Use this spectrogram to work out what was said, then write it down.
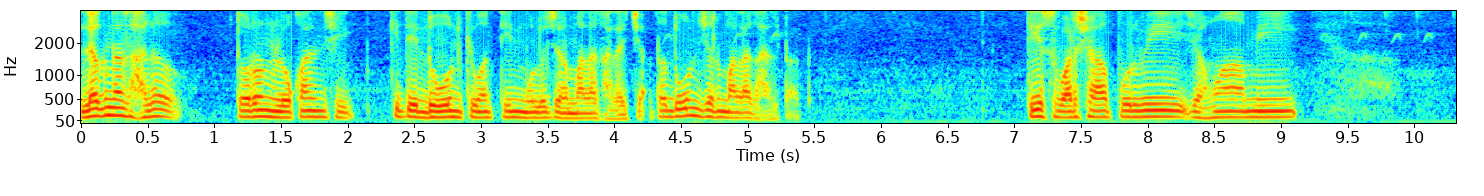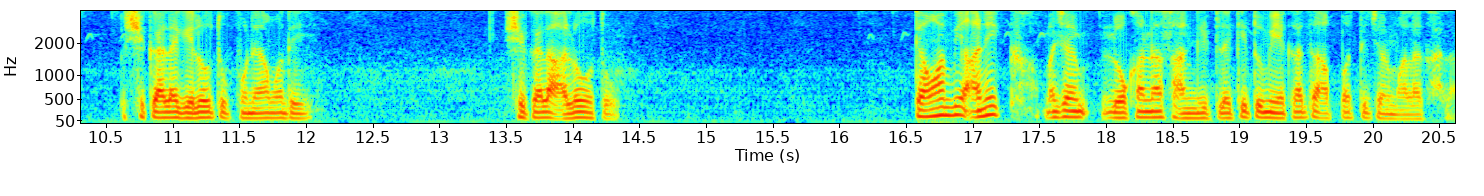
लग्न झालं तरुण लोकांची की ते दोन किंवा तीन मुलं जन्माला घालायची. आता दोन जन्माला घालतात. तीस वर्षापूर्वी जेव्हा मी शिकायला गेलो होतो पुण्यामध्ये शिकायला आलो होतो तेव्हा मी अनेक माझ्या लोकांना सांगितलं की तुम्ही एखादं आपत्ती जन्माला घाला.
